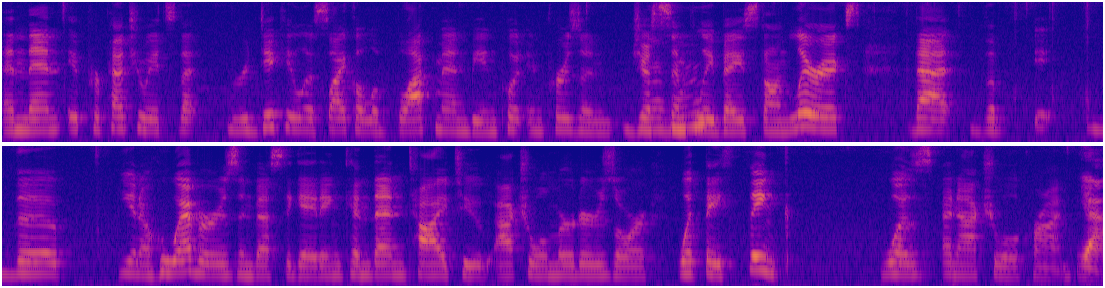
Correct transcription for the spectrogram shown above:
and then it perpetuates that ridiculous cycle of black men being put in prison just simply based on lyrics that the the you know whoever is investigating can then tie to actual murders or what they think was an actual crime Yeah.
